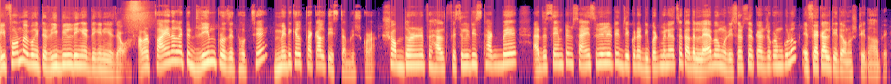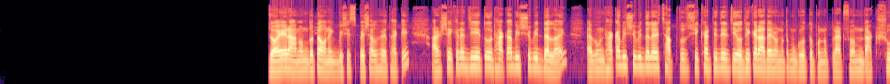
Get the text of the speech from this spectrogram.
রিফর্ম এবং এটা রিবিল্ডিং এর দিকে নিয়ে যাওয়া। আমার ফাইনাল একটা ড্রিম প্রজেক্ট হচ্ছে মেডিকেল ফ্যাকাল্টি এস্টাবলিশ করা। সব ধরনের হেলথ ফেসিলিটিস থাকবে। At the same time science related যে কটা ডিপার্টমেন্ট আছে, তাদের ল্যাব এবং রিসার্চের কার্যক্রমগুলো এই ফ্যাকাল্টিতে অনুষ্ঠিত হবে। জয়ের আনন্দটা অনেক বেশি স্পেশাল হয়ে থাকে। আর সেখানে যেহেতু ঢাকা বিশ্ববিদ্যালয় এবং ঢাকা বিশ্ববিদ্যালয়ের ছাত্র শিক্ষার্থীদের যে অধিকার আদায়ের অন্যতম গুরুত্বপূর্ণ প্ল্যাটফর্ম ডাকসু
